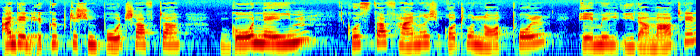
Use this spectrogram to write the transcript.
An den ägyptischen Botschafter Goneim Gustav Heinrich Otto Nordpol Emil Ida Martin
